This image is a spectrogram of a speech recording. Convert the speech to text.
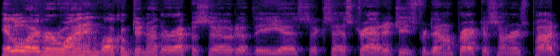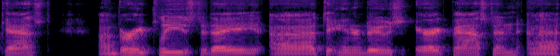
Hello, everyone, and welcome to another episode of the uh, Success Strategies for Dental Practice Owners podcast. I'm very pleased today uh, to introduce Eric Pastan, uh,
